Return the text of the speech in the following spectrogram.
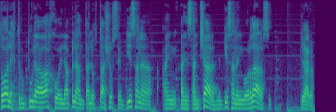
toda la estructura de abajo de la planta, los tallos, se empiezan a, ensanchar, empiezan a engordarse. Claro.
